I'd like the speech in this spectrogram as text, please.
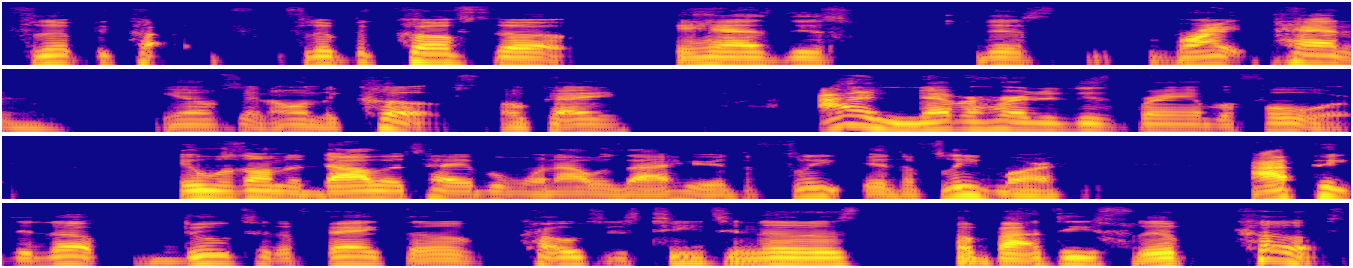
Flip the flip the cuffs up. It has this this bright pattern. You know what I'm saying on the cuffs. Okay, I had never heard of this brand before. It was on the dollar table when I was out here at the fleet at the flea market. I picked it up due to the fact of coaches teaching us about these flip cups.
